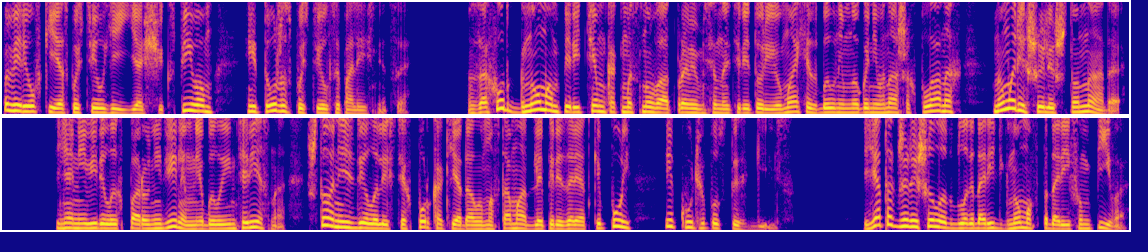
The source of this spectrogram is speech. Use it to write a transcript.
По веревке я спустил ей ящик с пивом и тоже спустился по лестнице. Заход к гномам перед тем, как мы снова отправимся на территорию Махис, был немного не в наших планах, но мы решили, что надо — я не видел их пару недель, и мне было интересно, что они сделали с тех пор, как я дал им автомат для перезарядки пуль и кучу пустых гильз. Я также решил отблагодарить гномов, подарив им пиво.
